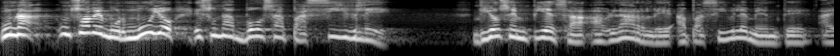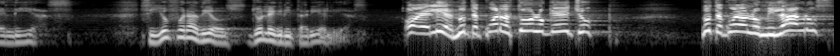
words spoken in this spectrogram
Una, un suave murmullo es una voz apacible. Dios empieza a hablarle apaciblemente a Elías. Si yo fuera Dios, yo le gritaría a Elías. Oh, Elías, ¿no te acuerdas todo lo que he hecho? ¿No te acuerdas los milagros?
